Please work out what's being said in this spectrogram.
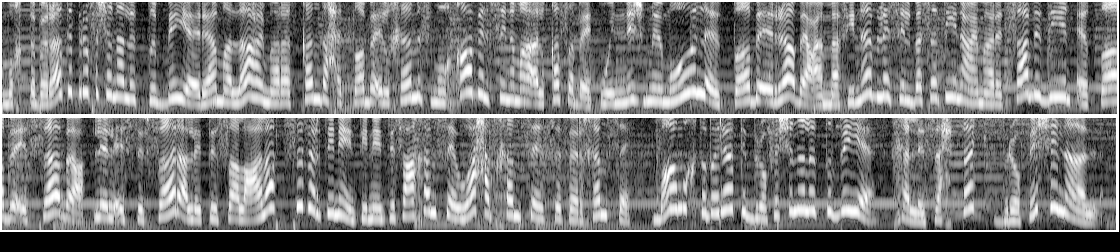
مختبرات Professional الطبية رام الله عمارة قندح الطابق الخامس مقابل سينما القصبة. والنجم مول الطابق الرابع. أما في نابلس البساتين عمارة سعد الدين الطابق السابع. للاستفسار الاتصال على 02 295 1505 مع مختبرات Professional الطبية خلي صحتك بروفيشنال.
